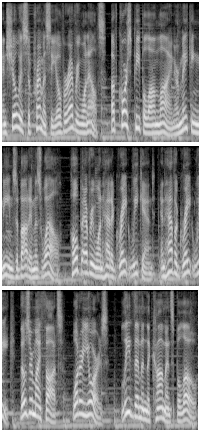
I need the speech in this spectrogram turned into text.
and show his supremacy over everyone else. Of course, people online are making memes about him as well. Hope everyone had a great weekend and have a great week. Those are my thoughts. What are yours? Leave them in the comments below.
